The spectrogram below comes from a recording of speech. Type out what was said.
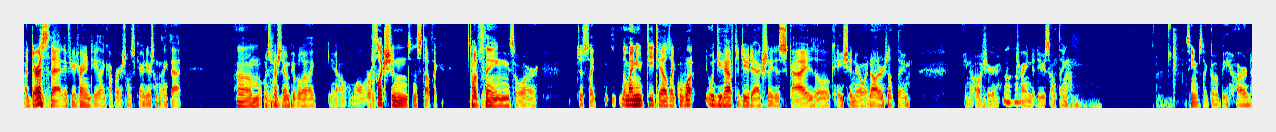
address that if you're trying to do like operational security or something like that um especially when people are like you know well reflections and stuff like of things or just like the minute details like what would you have to do to actually disguise a location or whatnot or something you know if you're Mhm. trying to do something seems like it would be hard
